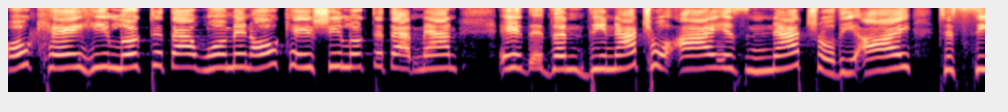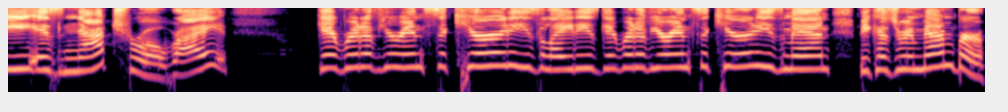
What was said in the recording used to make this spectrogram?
Okay, he looked at that woman. Okay, she looked at that man. It, the, the natural eye is natural. The eye to see is natural, right? Get rid of your insecurities, ladies. Get rid of your insecurities, man. Because remember,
